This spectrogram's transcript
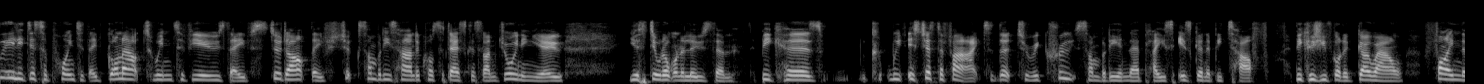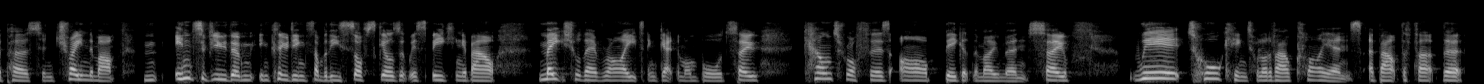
really disappointed. They've gone out to interviews, they've stood up, they've shook somebody's hand across the desk and said, I'm joining you. You still don't want to lose them because we, it's just a fact that to recruit somebody in their place is going to be tough because you've got to go out, find the person, train them up, interview them, including some of these soft skills that we're speaking about, make sure they're right and get them on board. So, counter offers are big at the moment. So, we're talking to a lot of our clients about the fact that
